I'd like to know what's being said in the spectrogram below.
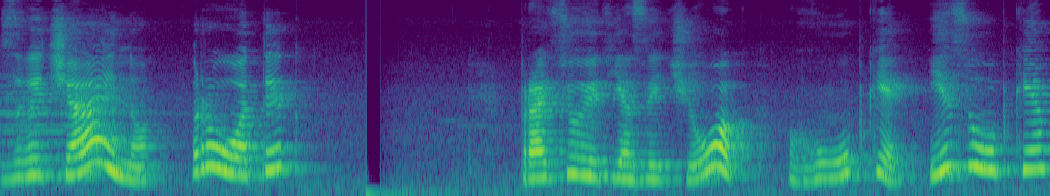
Звичайно, ротик. Працюють язичок, губки і зубки.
